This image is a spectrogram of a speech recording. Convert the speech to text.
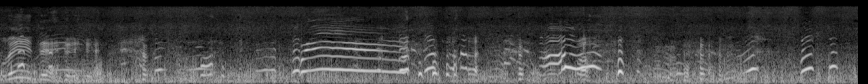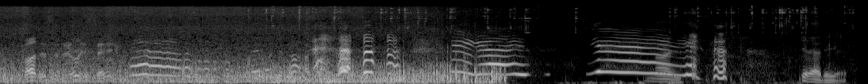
Lead, Danny! oh, this is really safe. hey guys! Yay! Get out of here.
